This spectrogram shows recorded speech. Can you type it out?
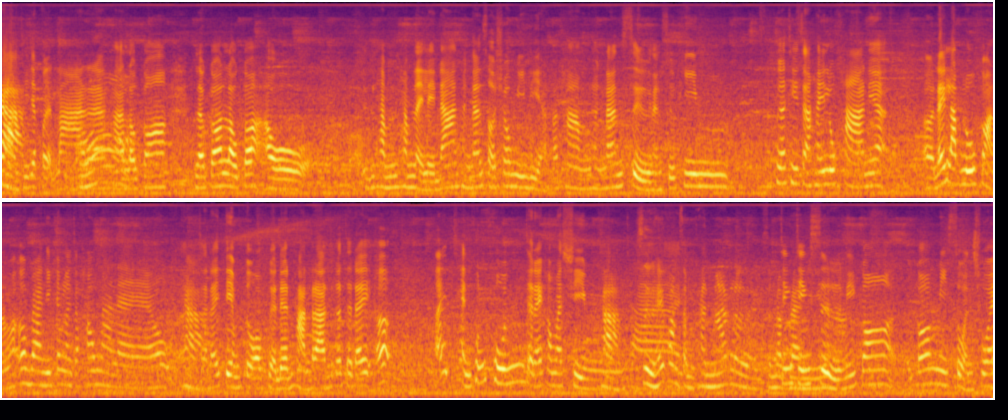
ค่ะก่อนที่จะเปิดร้านอ๋อนะคะแล้วก็แล้วก็เราก็เอาทำทำหลาย ๆ ด้านทางด้านโซเชียลมีเดียก็ทำทางด้านสื่อหนังสือพิมพ์ เพื่อที่จะให้ลูกค้าเนี่ยเอ่อได้รับรู้ก่อนว่าเออแบรนด์นี้กำลังจะเข้ามาแล้วค่ะจะ ได้เตรียมตัวเผื่อเดินผ่านร้านก็จะได้เออเอ้ยเห็นคุ้นๆ จะได้เข้ามาชิมค่ะช่สื่อให้ความสำคัญมากเลยสำหรับจแบรนด์ริงนี้ๆสื่อนะคะนี่ก็ก็มีส่วนช่วย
